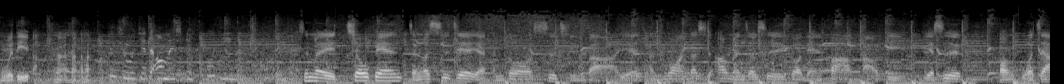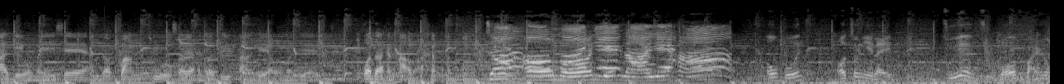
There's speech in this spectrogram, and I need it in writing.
福地吧。为什么觉得澳门是个福地呢？因为周边整个世界也很多事情吧，也很乱，但是澳门就是一个莲花宝地，也是帮国家给我们一些很多帮助，所以很多地方也我们也过得很好吧。祝澳门越来越好！澳门，我中意你，祝愿祖国繁荣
